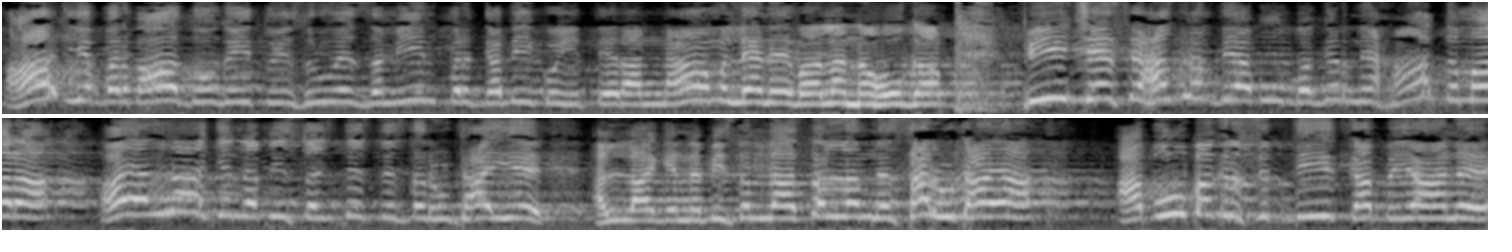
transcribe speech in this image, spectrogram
آج یہ برباد ہو گئی، تو اس روئے زمین پر کبھی کوئی تیرا نام لینے والا نہ ہوگا۔ پیچھے سے حضرت ابو بکر نے ہاتھ مارا، اے اللہ کے نبی سجدے سے سر اٹھائیے۔ اللہ کے نبی صلی اللہ علیہ وسلم نے سر اٹھایا۔ ابو بکر صدیق کا بیان ہے،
